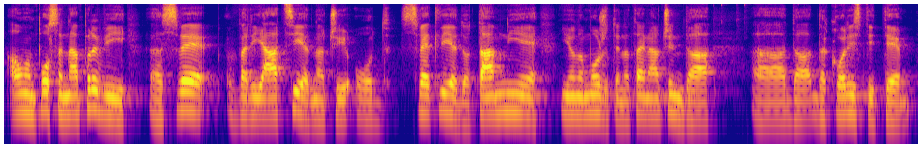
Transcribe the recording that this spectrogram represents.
a on vam posle napravi e, sve varijacije, znači od svetlije do tamnije i onda možete na taj način da, da, da koristite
